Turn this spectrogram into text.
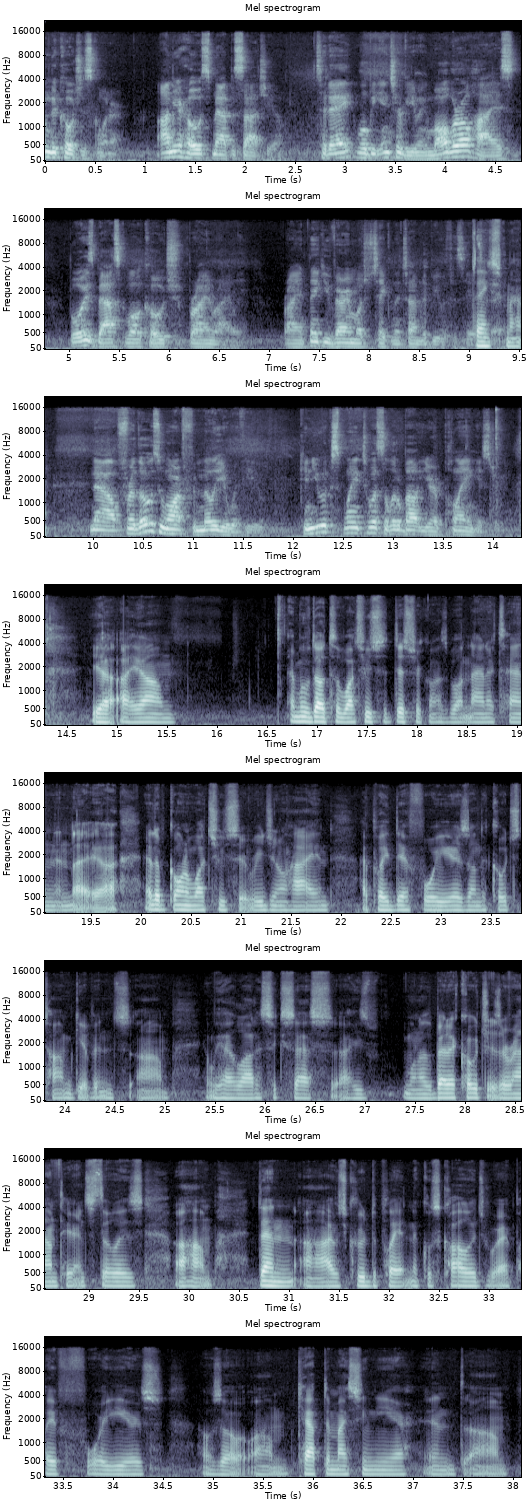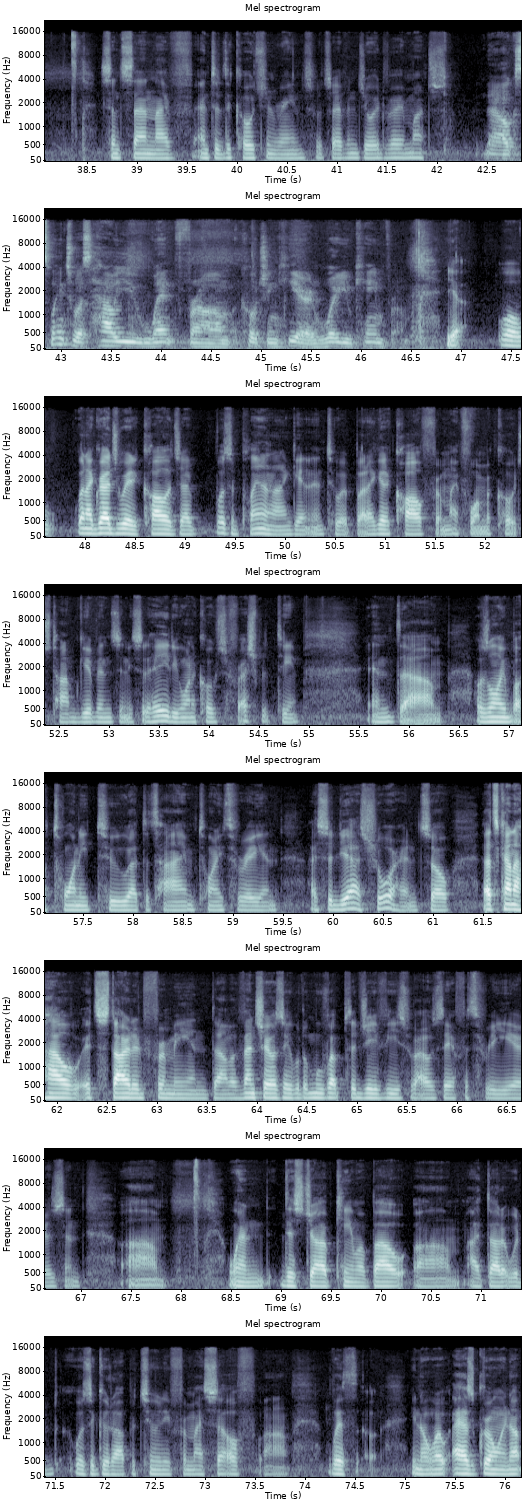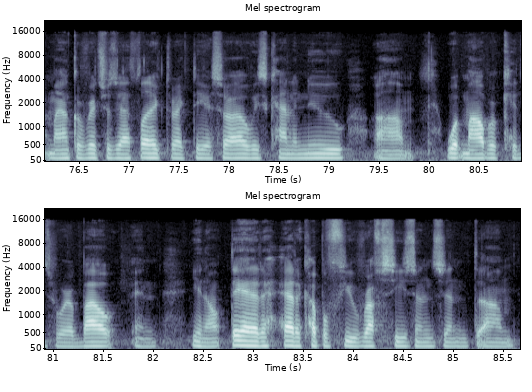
welcome to Coach's Corner. I'm your host, Matt Besachio. Today, we'll be interviewing Marlboro High's boys basketball coach, Bryan Riley. Bryan, thank you very much for taking the time to be with us here Thanks, today. Matt. Now, for those who aren't familiar with you, can you explain to us a little about your playing history? Yeah, I um, I moved out to the Wachusett District when I was about nine or ten, and I uh, ended up going to Wachusett Regional High, and I played there four years under Coach Tom Gibbons, um, and we had a lot of success. Uh, he's one of the better coaches around here, and still is. Um, then uh, I was crewed to play at Nichols College, where I played for four years. I was a um, captain my senior year, and um, since then I've entered the coaching range, which I've enjoyed very much. Now, explain to us how you went from coaching here and where you came from. Yeah, well, when I graduated college, I wasn't planning on getting into it, but I got a call from my former coach, Tom Gibbons, and he said, "Hey, do you want to coach the freshman team?" And um, I was only about 22 at the time, 23, and I said, "Yeah, sure." And so that's kind of how it started for me. And um, eventually, I was able to move up to JVs, where I was there for three years. And um, when this job came about, um, I thought it would was a good opportunity for myself. Uh, with, you know, as growing up, my uncle Rich was the athletic director so I always kind of knew um, what Marlboro kids were about, and you know, they had had a couple few rough seasons, and um,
